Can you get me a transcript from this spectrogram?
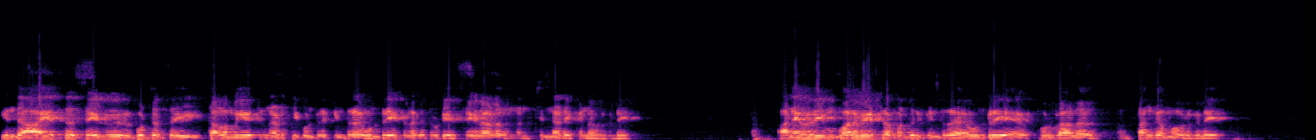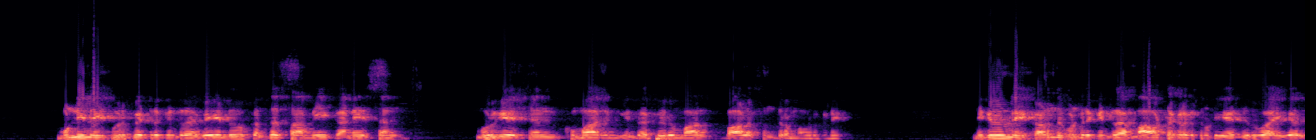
இந்த ஆயத்த செயல்வீரர் கூட்டத்தை தலைமையேற்று நடத்தி கொண்டிருக்கின்ற ஒன்றிய கழகத்துடைய செயலாளர் அண்ணன் சின்னடைக்கன் அவர்களே அனைவரையும் வரவேற்று அமர்ந்திருக்கின்ற ஒன்றிய பொருளாளர் தங்கம் அவர்களே முன்னிலை பொறுப்பேற்றிருக்கின்ற வேலு கந்தசாமி கணேசன் முருகேசன் குமார் என்கின்ற பெருமாள் பாலசுந்தரம் அவர்களே. நிகழ்விலே கலந்து கொண்டிருக்கின்ற மாவட்ட கழகத்தினுடைய நிர்வாகிகள்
